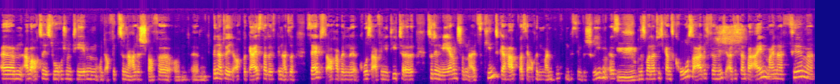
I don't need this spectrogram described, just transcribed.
ähm, aber auch zu historischen Themen und auch fiktionale Stoffe. Und ähm, ich bin natürlich auch begeistert. Ich bin also selbst auch, habe eine große Affinität äh, zu den Meeren schon als Kind gehabt, was ja auch in meinem Buch ein bisschen beschrieben ist. Mhm. Und das war natürlich ganz großartig für mich, als ich dann bei einem meiner Filme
